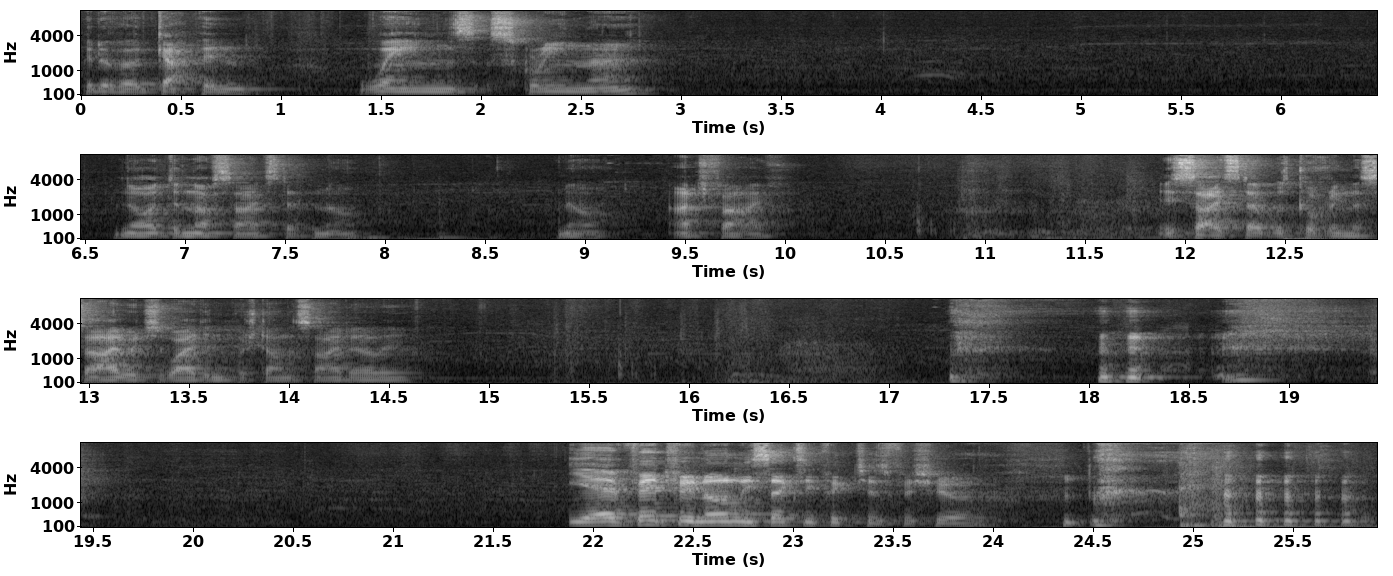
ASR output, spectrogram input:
Bit of a gap in Wayne's screen there. No, it didn't have sidestep, no. No. Edge 5. His sidestep was covering the side, which is why I didn't push down the side earlier. yeah, Patreon only sexy pictures for sure.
